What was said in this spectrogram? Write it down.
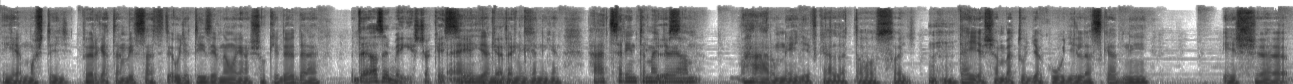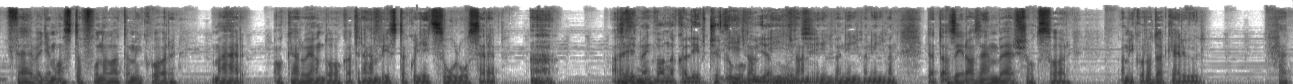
Igen, most így pörgetem vissza, hát ugye tíz év nem olyan sok idő, de... De azért mégiscsak egy szép igen, kerek. igen, igen, igen. Hát szerintem időszak. egy olyan három-négy év kellett ahhoz, hogy uh-huh. teljesen be tudjak úgy illeszkedni, és felvegyem azt a fonalat, amikor már akár olyan dolgokat rám bíztak, hogy egy szóló szerep. Aha. Azért megvannak a lépcsőfokok így van, ugyanúgy. Így van, így van, így van, így van. Tehát azért az ember sokszor, amikor oda kerül, hát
